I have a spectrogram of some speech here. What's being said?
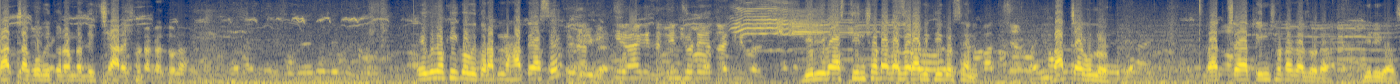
বাচ্চা কবিতর আমরা দেখছি আড়াইশো টাকা জোড়া। এগুলো কি কবিতর? আপনার হাতে আছে? গিরিবাস তিনশো টাকা জোড়া বিক্রি করছেন? বাচ্চাগুলো? বাচ্চা তিনশো টাকা জোড়া গিরিবাস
